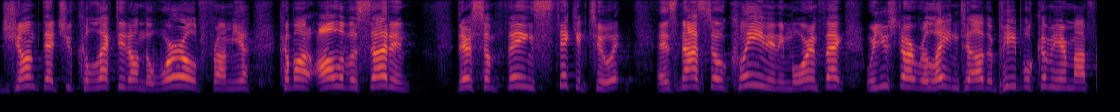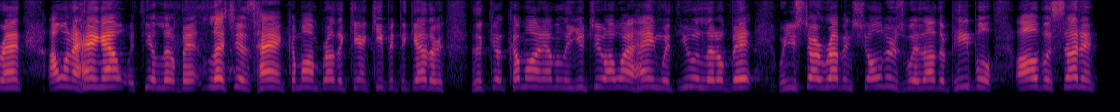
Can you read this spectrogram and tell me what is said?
junk that you collected on the world from you, come on, all of a sudden there's some things sticking to it it's not so clean anymore. In fact, when you start relating to other people, come here, my friend. I want to hang out with you a little bit. Let's just hang. Come on, brother, can't keep it together. Come on, Emily, you too. I want to hang with you a little bit. When you start rubbing shoulders with other people, all of a sudden,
